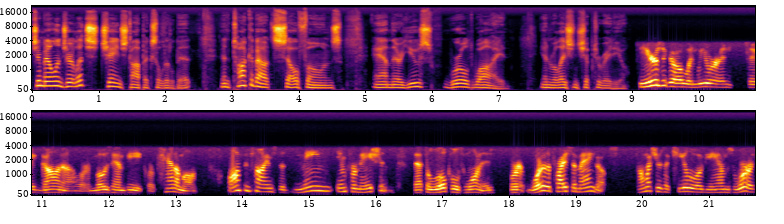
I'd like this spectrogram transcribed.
Jim Ellinger, let's change topics a little bit and talk about cell phones and their use worldwide in relationship to radio. Years ago, when we were in, say, Ghana or Mozambique or Panama, oftentimes the main information that the locals wanted were what are the price of mangoes? How much is a kilo of yams worth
